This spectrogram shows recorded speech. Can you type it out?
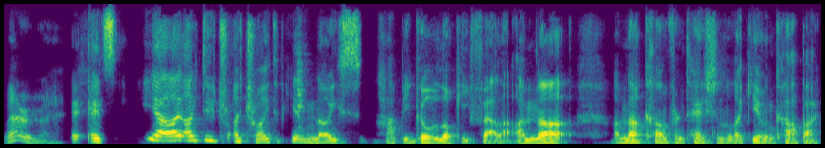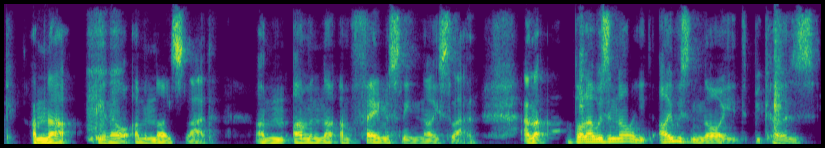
very rare. it- it's yeah I, I do try, I try to be a nice happy-go-lucky fella i'm not i'm not confrontational like you and Coppack. i'm not you know i'm a nice lad i'm i'm a i'm famously nice lad and I, but i was annoyed i was annoyed because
